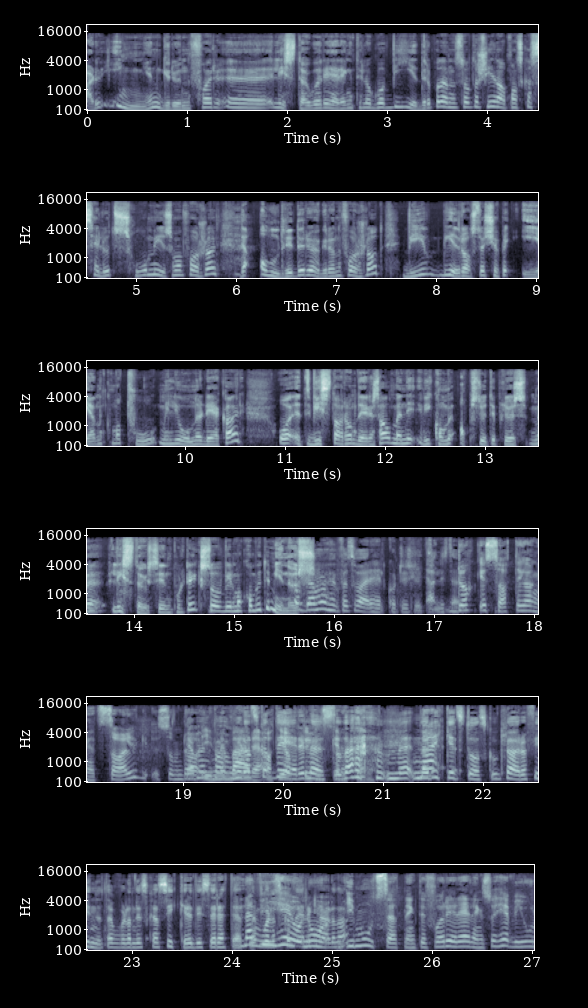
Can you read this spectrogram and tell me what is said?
er det jo ingen grunn for uh, Listhaug og regjeringen til å gå videre på denne strategien. At man skal selge ut så mye som man foreslår. Det er aldri det rød-grønne foreslått. Vi bidrar også til å kjøpe 1,2 millioner dekar og et visst arronderingssalg, men vi kommer absolutt i pluss. Med Listhaug sin politikk så vil man komme til minus. Og da må hun få svare helt kort til slutt. Ja, dere satte i gang et salg som da ja, men, innebærer at Hvordan skal dere løse det, når ikke Statskog klarer å finne ut av hvordan de skal sikre disse rettighetene? Nei, vi har jo nå, I motsetning til forrige regjering så har vi jo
